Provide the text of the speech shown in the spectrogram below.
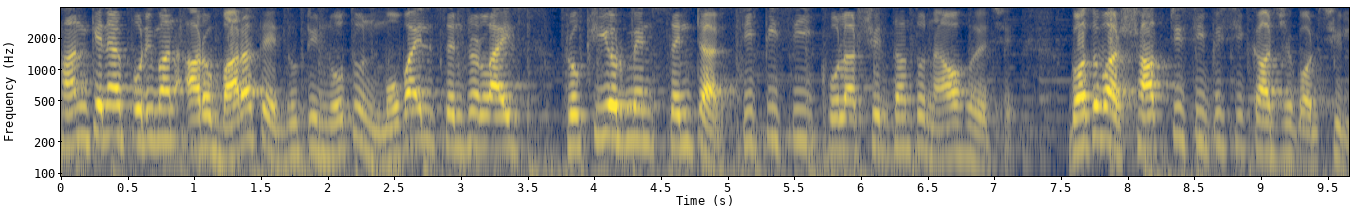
ধান কেনার পরিমাণ আরও বাড়াতে দুটি নতুন mobile centralise procurement centre, CPC, খোলার সিদ্ধান্ত নেওয়া হয়েছে। গতবার সাতটি সিপিসি কার্যকর ছিল।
